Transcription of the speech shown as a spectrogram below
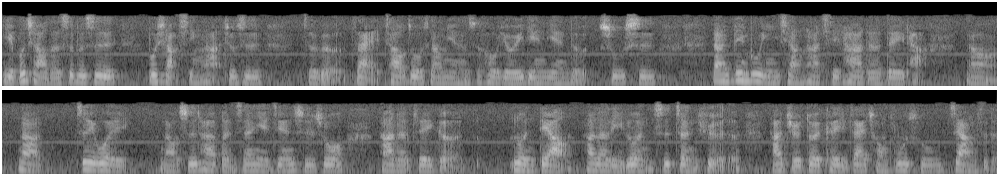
也不晓得是不是不小心啦，就是这个在操作上面的时候有一点点的疏失，但并不影响他其他的 data。那那这位。老师他本身也坚持说，他的这个论调，他的理论是正确的，他绝对可以再重复出这样子的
